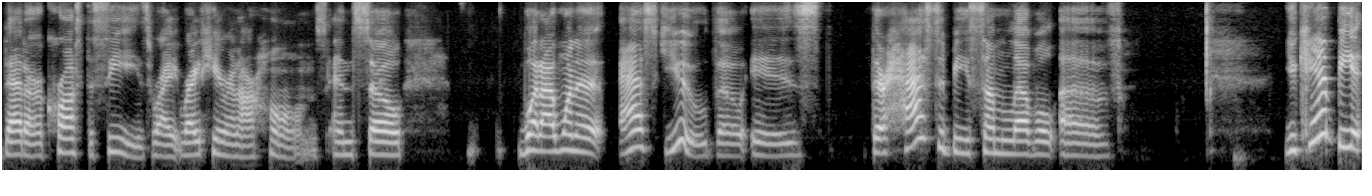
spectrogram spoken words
that are across the seas, right? Right here in our homes. And so, what I want to ask you, though, is there has to be some level of, you can't be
